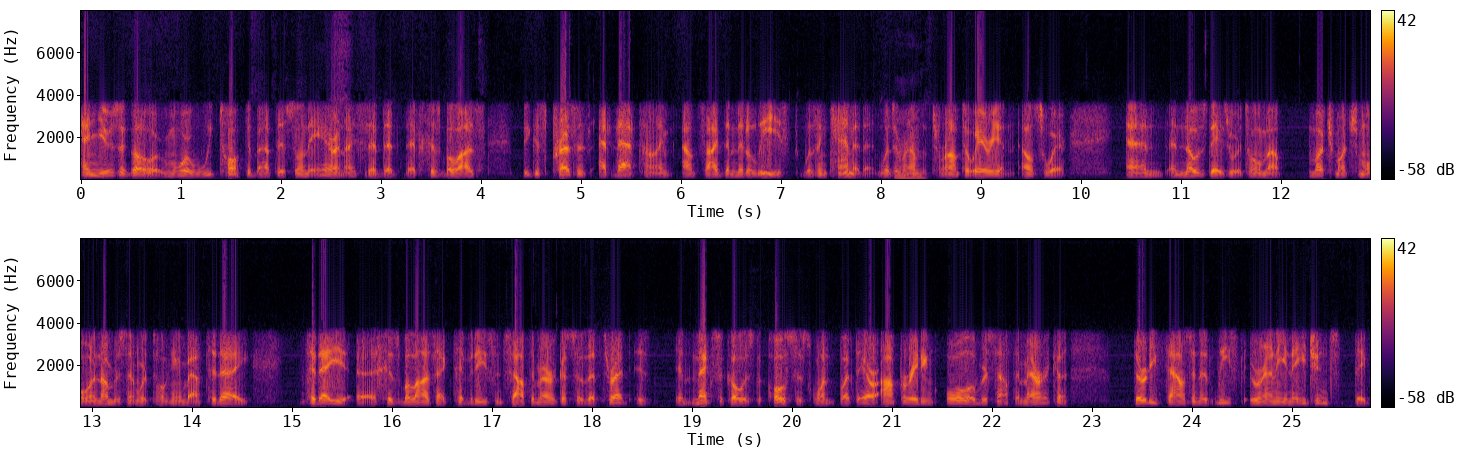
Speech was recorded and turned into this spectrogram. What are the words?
10 years ago or more, we talked about this on the air, and I said that, that Hezbollah's biggest presence at that time outside the Middle East was in Canada, it was around mm. the Toronto area and elsewhere. And in those days, we were talking about much, much smaller numbers than we're talking about today. Today, uh, Hezbollah's activities in South America, so the threat is in Mexico is the closest one, but they are operating all over South America. 30,000 at least Iranian agents. They've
